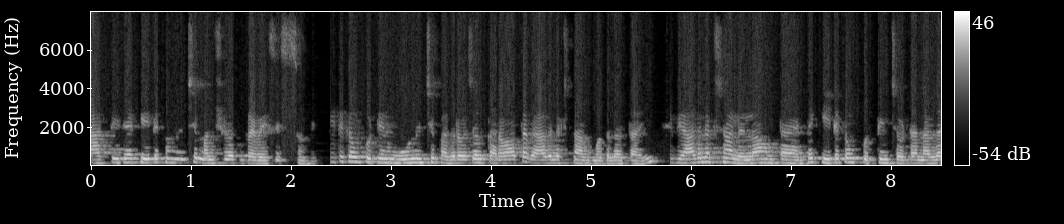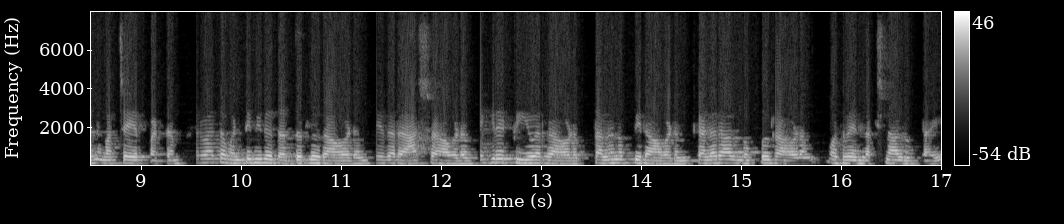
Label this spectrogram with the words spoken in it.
బ్యాక్టీరియా కీటకం నుంచి మనుషులకు ప్రవేశిస్తుంది. కీటకం కుట్టిన మూడు నుంచి పది రోజుల తర్వాత వ్యాధి లక్షణాలు మొదలవుతాయి. ఈ వ్యాధి లక్షణాలు ఎలా ఉంటాయంటే కీటకం కుట్టిన చోట నల్లని మచ్చ ఏర్పడడం తర్వాత వంటి మీద దద్దుర్లు రావడం లేదా ర్యాష్ రావడం హైగ్రేడ్ ఫీవర్ రావడం తలనొప్పి రావడం కలరాల నొప్పులు రావడం మొదలైన లక్షణాలు ఉంటాయి.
